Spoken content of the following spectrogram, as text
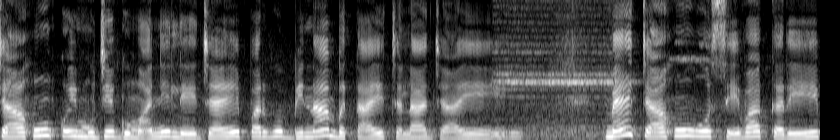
चाहूँ कोई मुझे घुमाने ले जाए, पर वो बिना बताए चला जाए। मैं चाहूँ वो सेवा करे,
